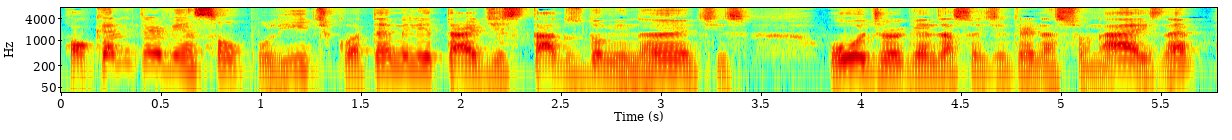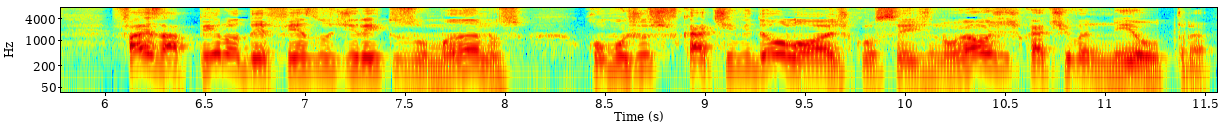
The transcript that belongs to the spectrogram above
qualquer intervenção política até militar de estados dominantes ou de organizações internacionais, né, faz apelo à defesa dos direitos humanos como justificativa ideológica, ou seja, não é uma justificativa neutra.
